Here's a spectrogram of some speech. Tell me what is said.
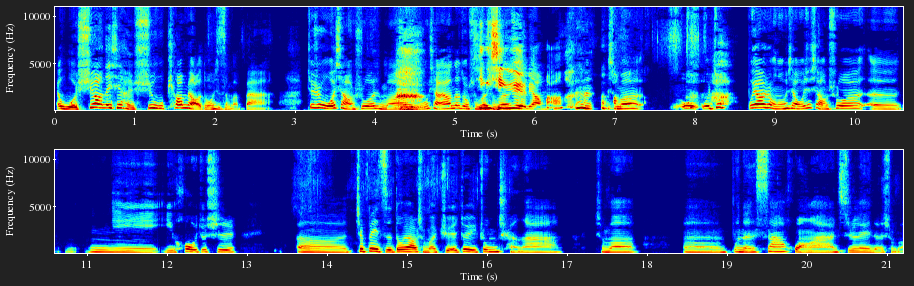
哎，我需要那些很虚无缥缈的东西怎么办？就是我想说什么，我想要那种什么星星月亮吗？什么？我我就不要这种东西，我就想说，嗯，你以后就是。嗯，这辈子都要什么绝对忠诚啊，什么嗯不能撒谎啊之类的，什么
